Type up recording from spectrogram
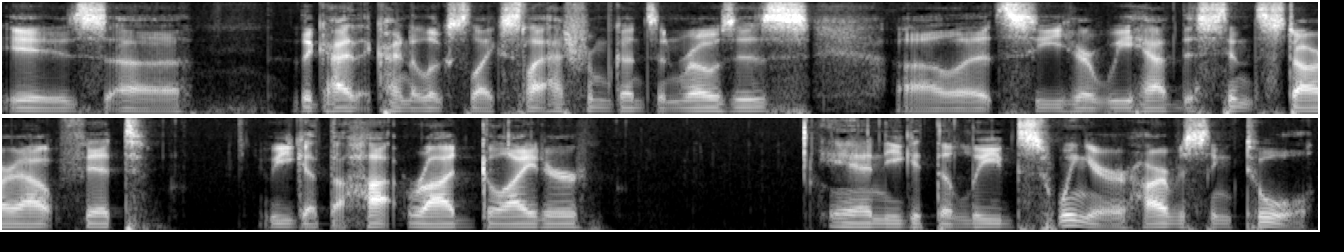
is the guy that kind of looks like Slash from Guns N' Roses. Uh, let's see here. We have the Synth Star outfit. We got the Hot Rod Glider. And you get the lead swinger harvesting tool.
